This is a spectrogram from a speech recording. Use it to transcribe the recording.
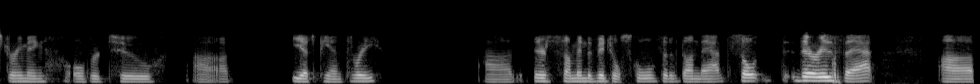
streaming over to uh, ESPN3. Uh, there's some individual schools that have done that. So th- there is that. Uh,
